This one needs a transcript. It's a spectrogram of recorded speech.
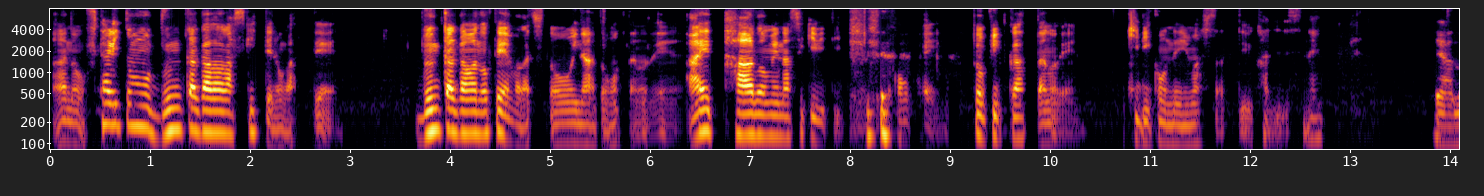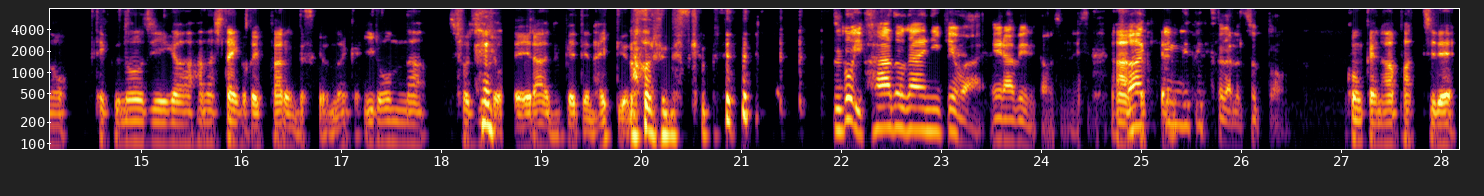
あの、二人とも文化側が好きっていうのがあって、文化側のテーマがちょっと多いなと思ったので、あえてハードめなセキュリティって今回 トピックあったので、切り込んでみましたっていう感じですね。いや、あの、テクノロジーが話したいこといっぱいあるんですけど、なんかいろんな諸事情で選べてないっていうのはあるんですけどね。すごいハード側に行けば選べるかもしれないですマーケティングテックとかだとちょっと、今回のアパッチで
